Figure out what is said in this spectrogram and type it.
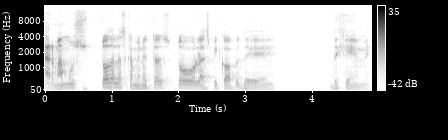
Armamos todas las camionetas, todas las pick-up de, GM.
